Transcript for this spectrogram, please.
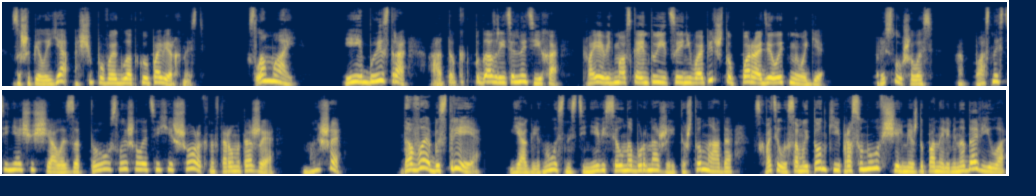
— зашипела я, ощупывая гладкую поверхность. «Сломай!» «И быстро, а то как подозрительно тихо. Твоя ведьмовская интуиция не вопит, что пора делать ноги!» Прислушалась. Опасности не ощущалось, зато услышала тихий шорох на втором этаже. «Мыши?» «Давай быстрее!» Я оглянулась на стене, висел набор ножей, то, что надо. Схватила самый тонкий и просунула в щель между панелями, надавила.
